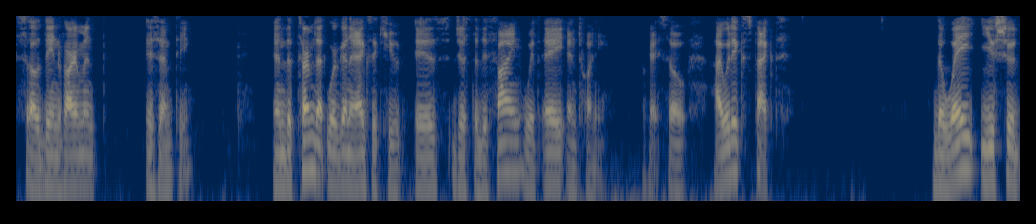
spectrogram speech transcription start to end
So the environment is empty. And the term that we're going to execute is just a define with a and 20. Okay, so I would expect the way you should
